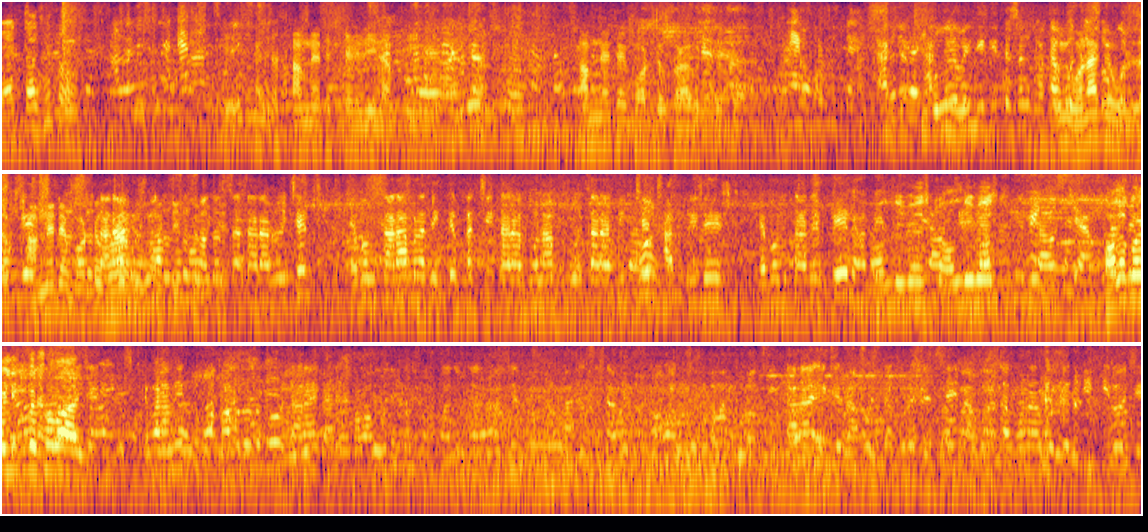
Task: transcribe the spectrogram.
ব্যাগটা আছে তো একটা ছেড়ে দিন আপনি সামনেটায় বড্ড ঘোরাঘুরি করছে। আমি ওনাকে বললাম, সামনেটা বড্ড ঘোরাঘুরি করছে। সদস্য তারা রয়েছেন এবং তারা আমরা দেখতে পাচ্ছি তারা গোলাপ ফুল তারা দিচ্ছেন ছাত্রীদের এবং তাদের পেন হাতে হচ্ছে, best. জল দেওয়া হচ্ছে, ambulance ভালো করে লিখবে সবাই। এবার আমি একটু কথা বলে নেব যারা এখানে সভাপতি সম্পাদক রয়েছেন। তারা এই যে ব্যবস্থা করেছেন সেই ব্যবস্থাপনার মধ্যে কি কি রয়েছে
